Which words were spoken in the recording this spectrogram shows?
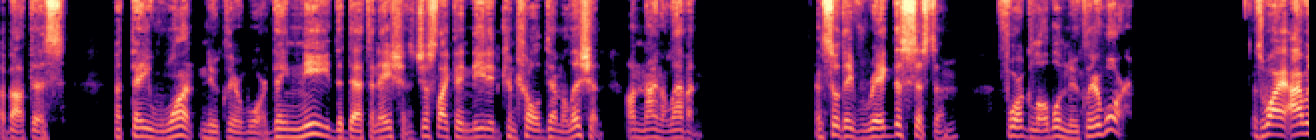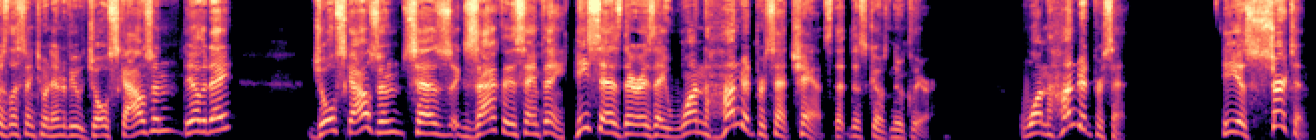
about this. But they want nuclear war. They need the detonations, just like they needed controlled demolition on 9 11. And so they've rigged the system for global nuclear war. That's why I was listening to an interview with Joel Skousen the other day. Joel Skousen says exactly the same thing. He says there is a 100% chance that this goes nuclear. 100%. He is certain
